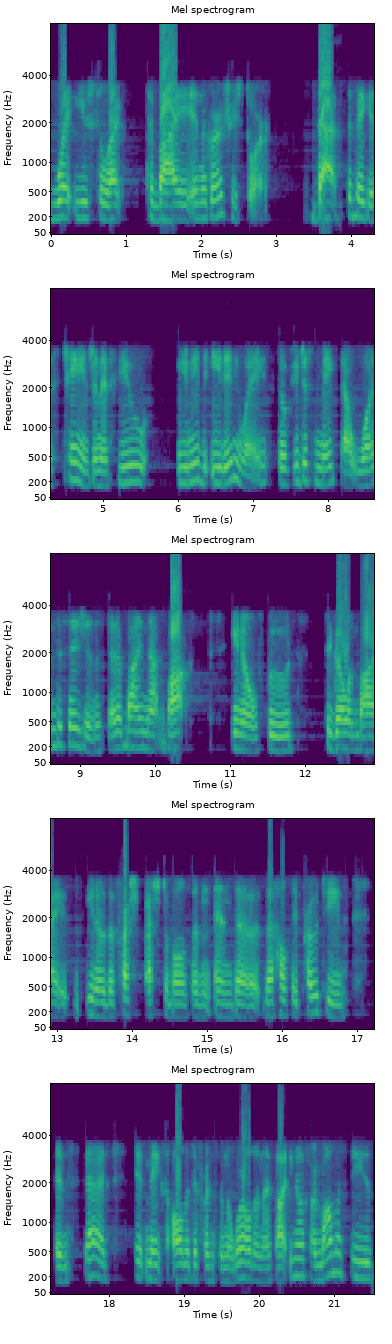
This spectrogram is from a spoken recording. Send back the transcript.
what you select to buy in the grocery store. That's the biggest change. And if you you need to eat anyway, so if you just make that one decision instead of buying that box, you know, food to go and buy, you know, the fresh vegetables and and the the healthy proteins instead, it makes all the difference in the world. And I thought, you know, if my mama sees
